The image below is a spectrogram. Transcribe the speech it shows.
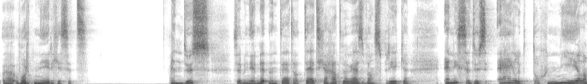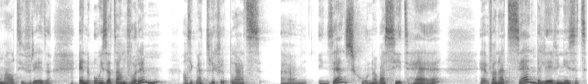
uh, wordt neergezet. En dus, ze hebben hier net een tijd al tijd gehad, bij wijze van spreken, en is ze dus eigenlijk toch niet helemaal tevreden. En hoe is dat dan voor hem? Als ik mij terug verplaats um, in zijn schoenen, wat ziet hij? Vanuit zijn beleving is het,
